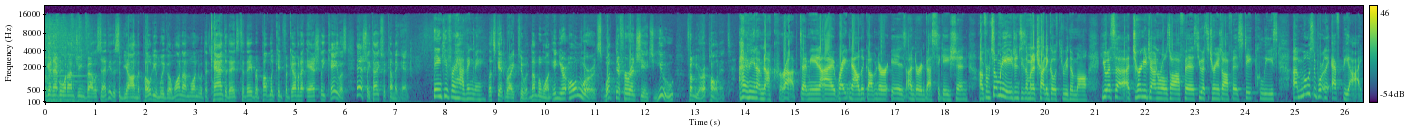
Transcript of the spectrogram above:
again, everyone. I'm Gene Valicenti. This is Beyond the Podium. We go one on one with the candidates. Today, Republican for Governor Ashley Kalus. Ashley, thanks for coming in. Thank you for having me. Let's get right to it. Number one, in your own words, what differentiates you from your opponent? I mean, I'm not corrupt. I mean, I right now the governor is under investigation um, from so many agencies. I'm going to try to go through them all. U.S. Uh, Attorney General's office, U.S. Attorney's office, state police, uh, most importantly, FBI.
